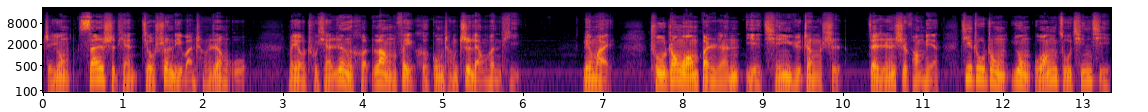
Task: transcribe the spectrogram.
只用三十天就顺利完成任务，没有出现任何浪费和工程质量问题。另外，楚庄王本人也勤于政事，在人事方面既注重用王族亲戚，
